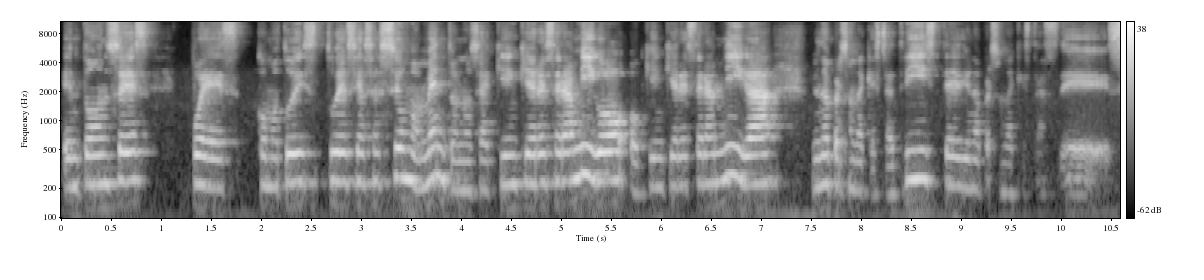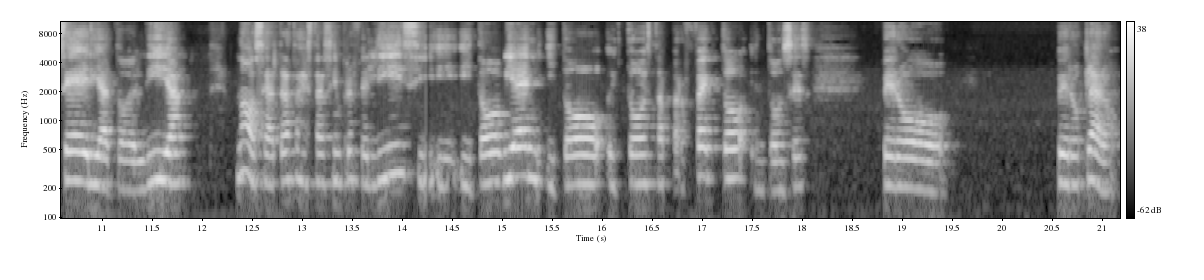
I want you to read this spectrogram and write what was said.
entonces pues como tú, tú decías hace un momento, ¿no? O sea, ¿quién quiere ser amigo o quién quiere ser amiga de una persona que está triste, de una persona que está eh, seria todo el día? No, o sea, tratas de estar siempre feliz y, todo bien y todo, todo está perfecto, entonces, pero, pero claro,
